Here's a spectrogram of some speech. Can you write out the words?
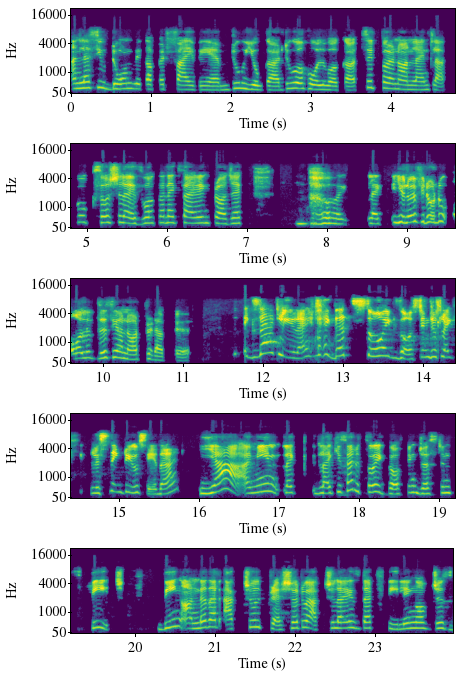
unless you don't wake up at 5 a.m., do yoga, do a whole workout, sit for an online class, book, socialize, work on an exciting project. like, you know, if you don't do all of this, you're not productive. Exactly, right? Like, that's so exhausting, just like listening to you say that. Yeah, I mean, like, like you said, it's so exhausting just in speech. Being under that actual pressure to actualize that feeling of just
